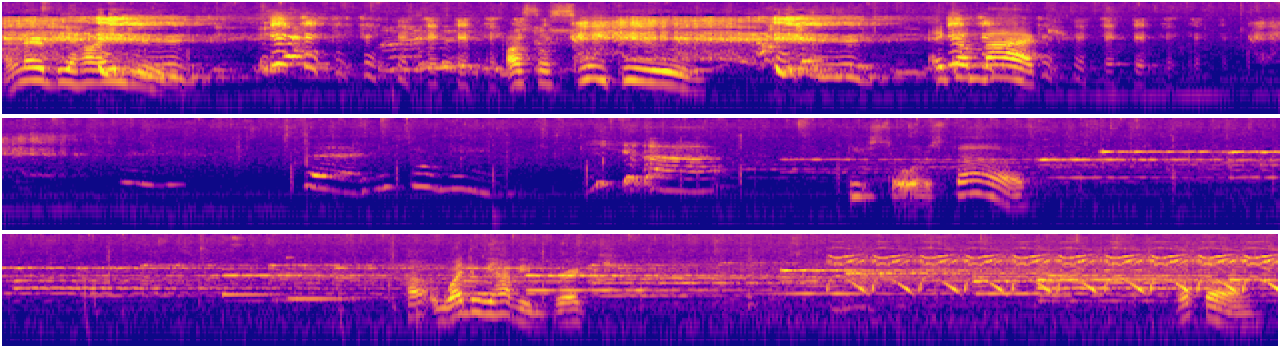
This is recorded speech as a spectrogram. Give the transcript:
I'm never behind you. I'll still sweep you. Hey, come back. He's so mean. Yeah. He stole her stuff. How, why do we have a brick? What the?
